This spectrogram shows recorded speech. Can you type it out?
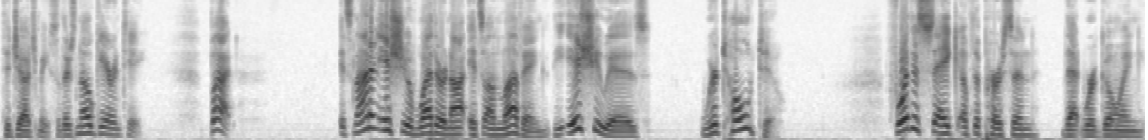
to judge me? So there's no guarantee. But it's not an issue of whether or not it's unloving. The issue is we're told to. For the sake of the person that we're going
